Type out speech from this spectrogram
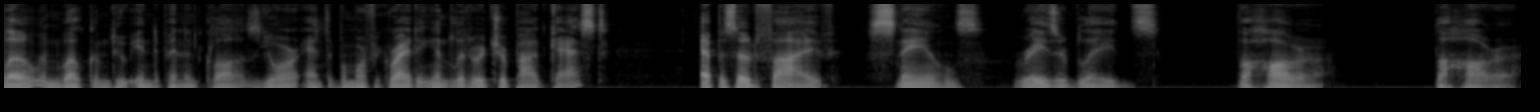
Hello, and welcome to Independent Clause, your anthropomorphic writing and literature podcast. Episode 5 Snails, Razor Blades, The Horror, The Horror.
